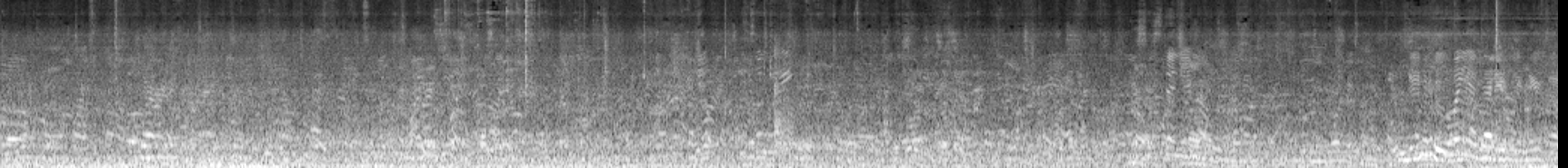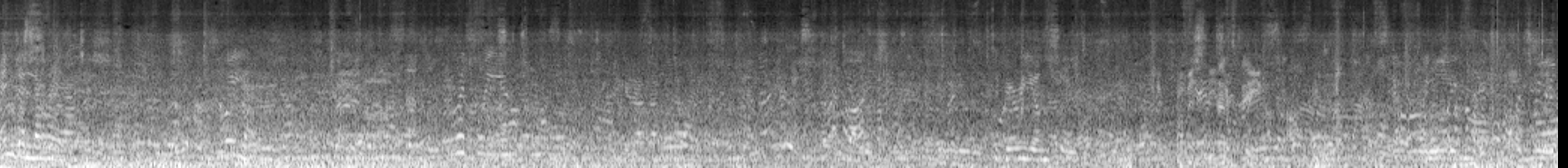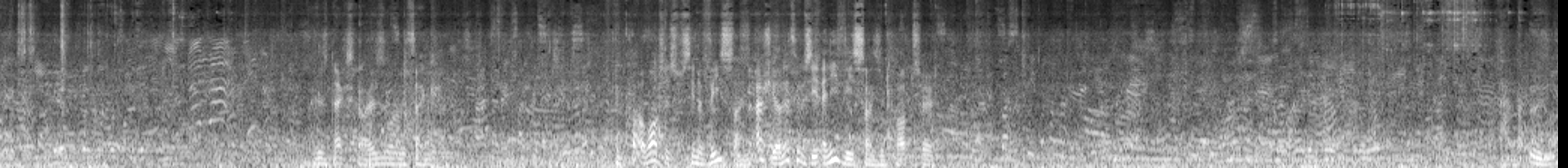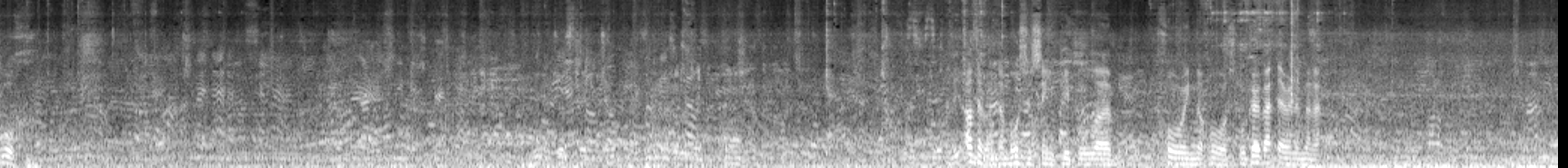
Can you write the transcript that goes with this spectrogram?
Who's next, guys? What do we think? Been quite a while since we've seen a V sign. Actually, I don't think we've seen any V signs in part two. Damn, that oud, whoa. At the other end, I'm also seeing people uh, pouring the horse. We'll go back there in a minute.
